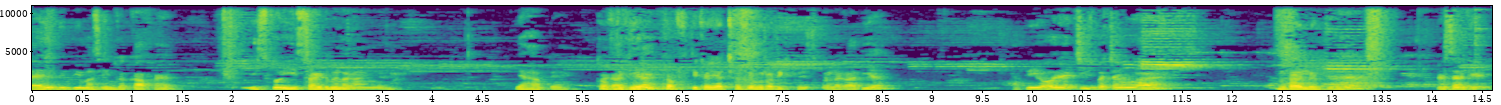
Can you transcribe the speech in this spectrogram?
एल मशीन का कप है इसको इस साइड में लगाएँगे। यहाँ पे लगा दिया। कप दिखाइए अच्छा से पूरा इसको लगा दिया। अभी और एक चीज़ बचा हुआ है। डायलर जो है प्रेशर गेट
